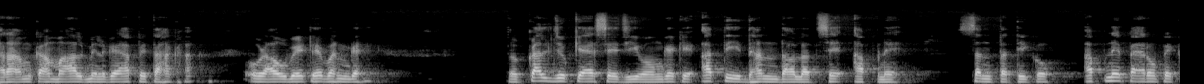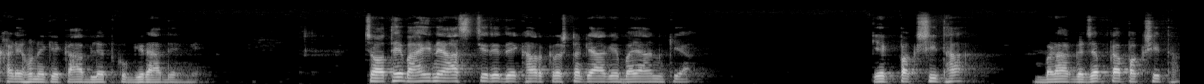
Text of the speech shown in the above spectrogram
आराम का माल मिल गया पिता का, उड़ाऊ बेटे बन गए। तो कल जो कैसे जीव होंगे कि अति धन दौलत से अपने संतति को, अपने पैरों पे खड़े होने के काबिलियत को गिरा देंगे। चौथे भाई ने आश्चर्य देखा और कृष्ण के आगे बयान किया कि एक पक्षी था, बड़ा गजब का पक्षी था।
